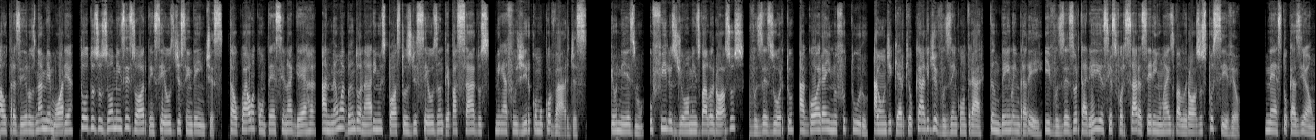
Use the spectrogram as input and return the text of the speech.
ao trazê-los na memória, todos os homens exortem seus descendentes, tal qual acontece na guerra, a não abandonarem os postos de seus antepassados, nem a fugir como covardes. Eu mesmo, o filhos de homens valorosos, vos exorto, agora e no futuro, aonde quer que eu cale de vos encontrar, também lembrarei e vos exortarei a se esforçar a serem o mais valorosos possível. Nesta ocasião,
